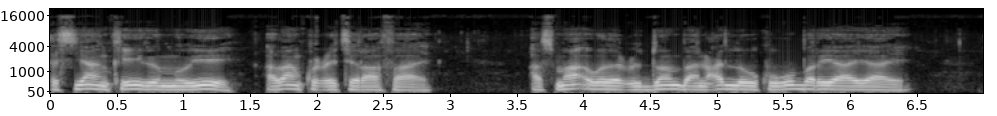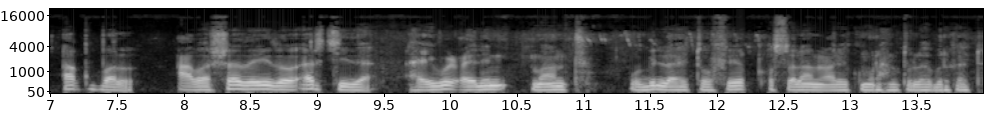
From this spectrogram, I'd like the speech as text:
cisyaankayga mooyee adaan ku ictiraafaaye asmaa wada cuddoon baan cadlow kugu baryayaaye aqbal cabashadaydoo arjida ha igu celin maanta. Wabilaahi towfiiq wasalaamu calaykum waraxmatullahi wabarakaatu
